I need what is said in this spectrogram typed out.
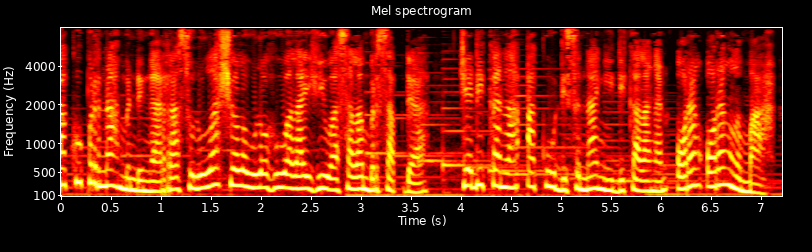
Aku pernah mendengar Rasulullah Shallallahu Alaihi Wasallam bersabda, Jadikanlah aku disenangi di kalangan orang-orang lemah,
